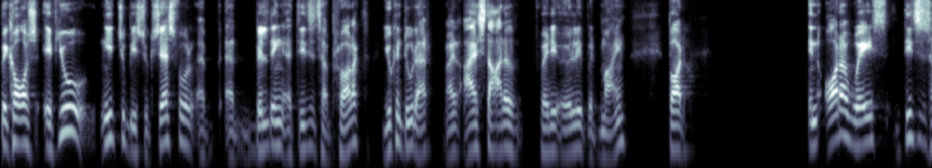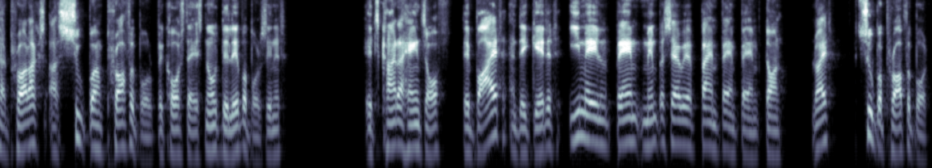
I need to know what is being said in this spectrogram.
because if you need to be successful at, at building a digital product, you can do that. Right? I started pretty early with mine, but in other ways, digital products are super profitable because there is no deliverables in it. It's kind of hands off. They buy it and they get it. Email, bam, members area, bam, bam, bam, done. Right? Super profitable.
